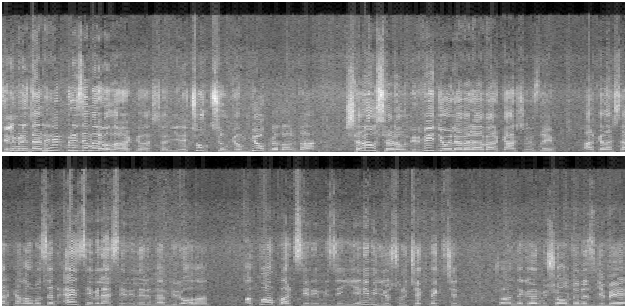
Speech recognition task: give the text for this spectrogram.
Dilimini'den hepinize merhabalar arkadaşlar. Yine çok çılgın bir o kadar da şarıl şarıl bir video ile beraber karşınızdayım. Arkadaşlar kanalımızın en sevilen serilerinden biri olan Aqua Park serimizin yeni videosunu çekmek için şu anda görmüş olduğunuz gibi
